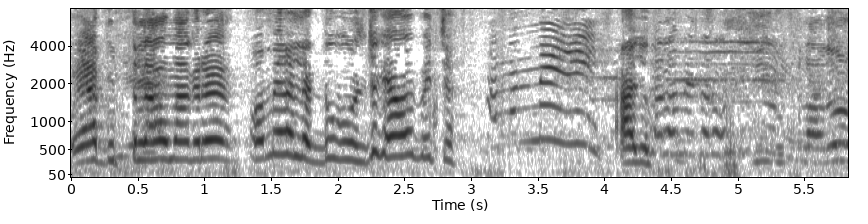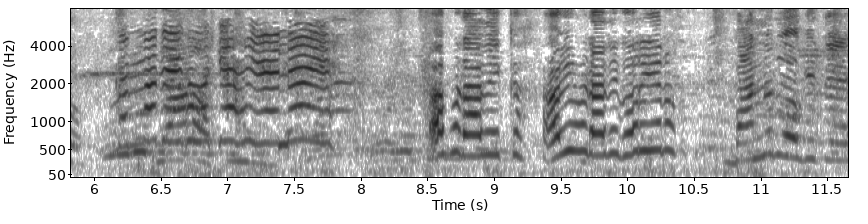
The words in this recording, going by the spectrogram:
ਓਏ ਆ ਗੁੱਟ ਲਾਓ ਮਗਰ। ਉਹ ਮੇਰਾ ਲੱਡੂ ਉਲਝ ਗਿਆ ਉਹ ਵਿੱਚ। ਆਜੋ। ਕੀ ਗੁੱਟ ਲਾ ਦੋ ਮੰਮਾ ਦੇਖੋ ਕੀ ਹੈ ਲੈ। ਆ ਫੜਾ ਦੇ ਇੱਕ। ਆ ਵੀ ਫੜਾ ਦੇ ਗੋਰੀ ਇਹਨੂੰ। ਬੰਨ ਦੋ ਕਿਤੇ।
